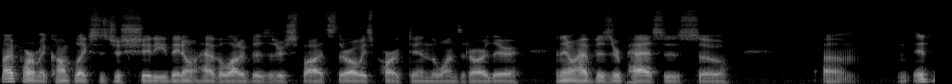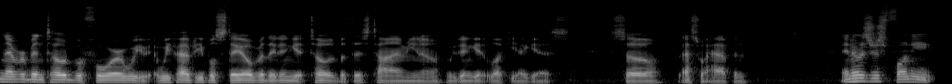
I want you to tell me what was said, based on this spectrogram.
my apartment complex is just shitty. They don't have a lot of visitor spots. They're always parked in the ones that are there, and they don't have visitor passes. So, um, it's never been towed before. We we've had people stay over. They didn't get towed, but this time, you know, we didn't get lucky. I guess. So that's what happened, and it was just funny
